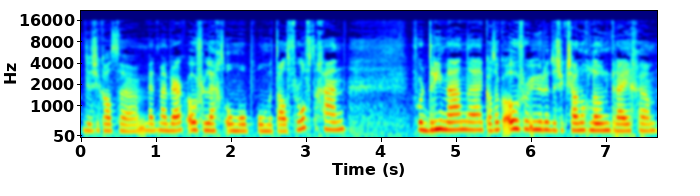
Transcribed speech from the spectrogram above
Dus ik had uh, met mijn werk overlegd om op onbetaald verlof te gaan. Voor drie maanden. Ik had ook overuren, dus ik zou nog loon krijgen.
